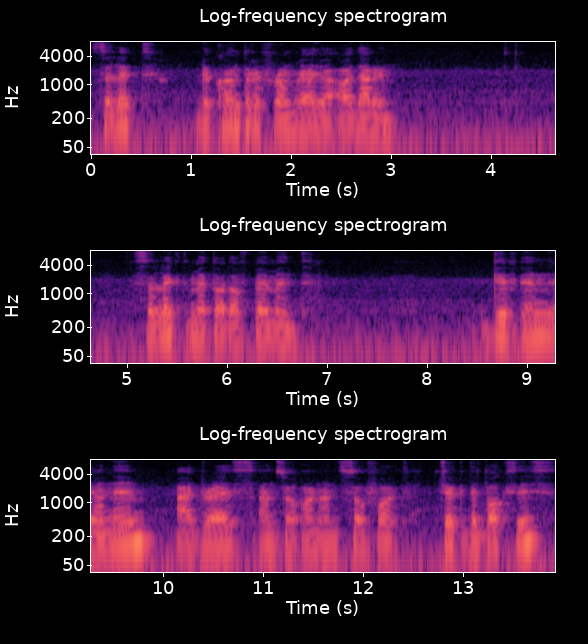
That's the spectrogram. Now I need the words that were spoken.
Select the country from where you are ordering. Select method of payment. Give in your name, address, and so on and so forth. Check the boxes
